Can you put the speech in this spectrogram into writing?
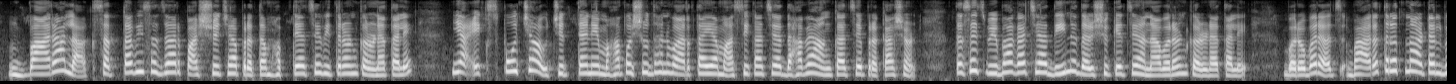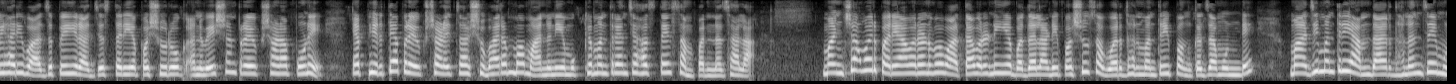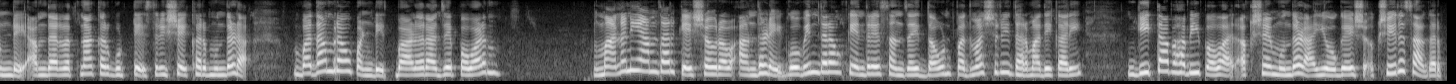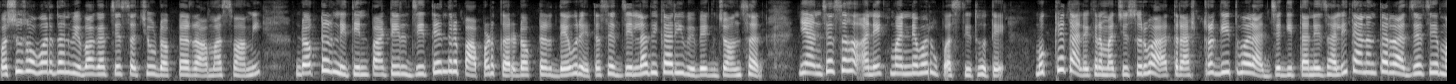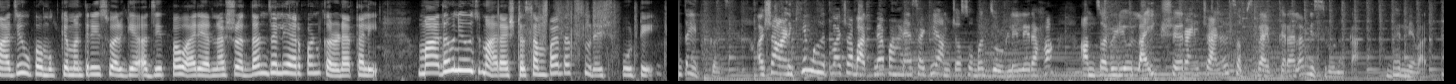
बारा लाख सत्तावीस हजार पाचशेच्या प्रथम हप्त्याचे वितरण करण्यात आले. या एक्स्पोच्या औचित्याने महापशुधन वार्ता या मासिकाच्या दहाव्या अंकाचे प्रकाशन तसेच विभागाच्या दिनदर्शिकेचे अनावरण करण्यात आले. बरोबरच भारतरत्न अटल बिहारी वाजपेयी राज्यस्तरीय पशुरोग अन्वेषण प्रयोगशाळा पुणे या फिरत्या प्रयोगशाळेचा शुभारंभ माननीय मुख्यमंत्र्यांच्या हस्ते संपन्न झाला. मंचावर पर्यावरण व वातावरणीय बदल आणि पशुसंवर्धन मंत्री पंकजा मुंडे माजी मंत्री आमदार धनंजय मुंडे आमदार रत्नाकर गुट्टे श्री शेखर मुंदडा बदामराव पंडित बाळराजे पवार माननीय आमदार केशवराव आंधळे गोविंदराव केंद्रे संजय दौंड पद्मश्री धर्माधिकारी गीता भाभी पवार अक्षय मुंदडा योगेश क्षीरसागर पशुसंवर्धन विभागाचे सचिव doctor Ramaswamy doctor Nitin Patil Jitendra Papadkar doctor Deore तसेच जिल्हाधिकारी विवेक जॉन्सन यांच्यासह अनेक मान्यवर उपस्थित होते. मुख्य कार्यक्रमाची सुरुवात राष्ट्रगीत व राज्यगीताने झाली. त्यानंतर राज्याचे माजी उपमुख्यमंत्री स्वर्गीय अजित पवार यांना श्रद्धांजली अर्पण करण्यात आली. माधव न्यूज महाराष्ट्र संपादक सुरेश पोटे. इतकंच. अशा आणखी महत्त्वाच्या बातम्या पाहण्यासाठी आमच्यासोबत जोडलेले रहा. आमचा व्हिडिओ लाईक शेअर आणि चॅनल सबस्क्राईब करायला विसरू नका. धन्यवाद.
